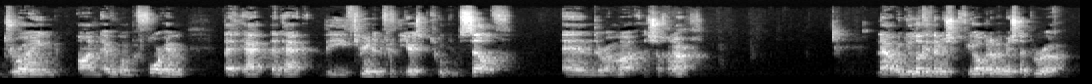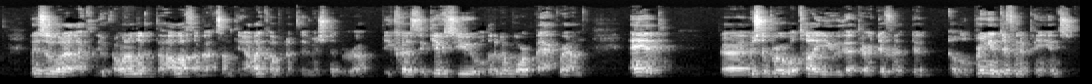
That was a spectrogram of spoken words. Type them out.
drawing on everyone before him that had, that had the 350 years between himself and the Ramah and the Shulchan Aruch. Now, when you look at the if you open up a Mishnah Berurah, this is what I like to do. If I want to look at the halacha about something, I like to open up the Mishnah Berurah because it gives you a little bit more background. And uh, Mishnah Berurah will tell you that there are different, it will bring in different opinions.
